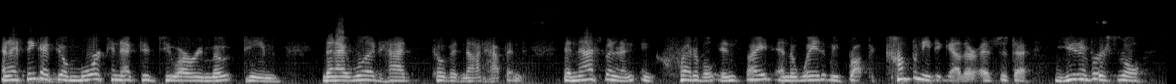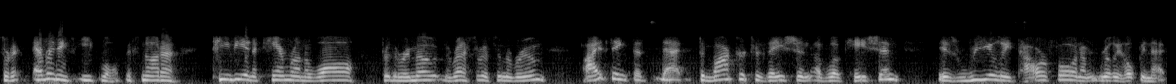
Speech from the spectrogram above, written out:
And I think I feel more connected to our remote teams than I would had COVID not happened. And that's been an incredible insight. And the way that we've brought the company together as just a universal sort of everything's equal. It's not a TV and a camera on the wall for the remote and the rest of us in the room. I think that that democratization of location is really powerful, and I'm really hoping that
